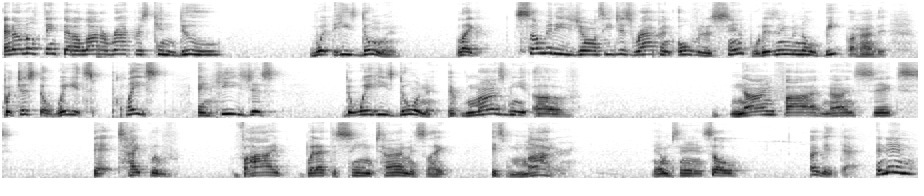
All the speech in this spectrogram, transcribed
And I don't think that a lot of rappers can do what he's doing. Like some of these joints, he just rapping over the sample. There's even no beat behind it. But just the way it's placed, and he's just the way he's doing it. It reminds me of 9-5, 9-6, that type of vibe, but at the same time, it's like it's modern. You know what I'm saying? So I get that. And then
